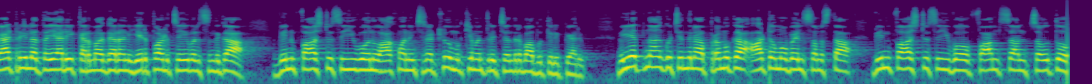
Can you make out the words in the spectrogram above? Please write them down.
బ్యాటరీల తయారీ కర్మాగారాన్ని ఏర్పాటు చేయవలసిందిగా విన్ఫాస్ట్ సీఈఓను ఆహ్వానించినట్లు ముఖ్యమంత్రి చంద్రబాబు తెలిపారు. వియత్నాంకు చెందిన ప్రముఖ ఆటోమొబైల్ సంస్థ విన్ఫాస్ట్ సీఈఓ ఫామ్సాన్ చౌతో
